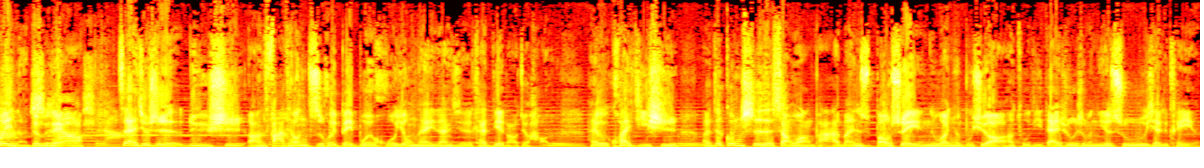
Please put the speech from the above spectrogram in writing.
位呢，啊对不对？是啊是啊。再来就是律师啊，法条你只会背不会活用，那那你就看电脑就好了。嗯。还有会计师嗯。啊，这公式上网啪帮你报税，你完全不需要啊，土地代书什么，你就输入一下就可以了。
